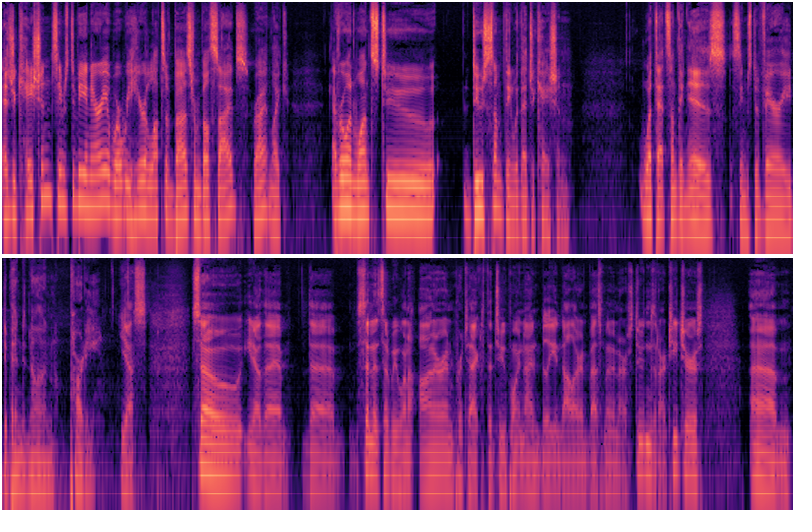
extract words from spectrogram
education seems to be an area where we hear lots of buzz from both sides, right? Like everyone wants to do something with education. What that something is seems to vary depending on party. Yes. So you know the the Senate said we want to honor and protect the 2.9 billion dollar investment in our students and our teachers. Um,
